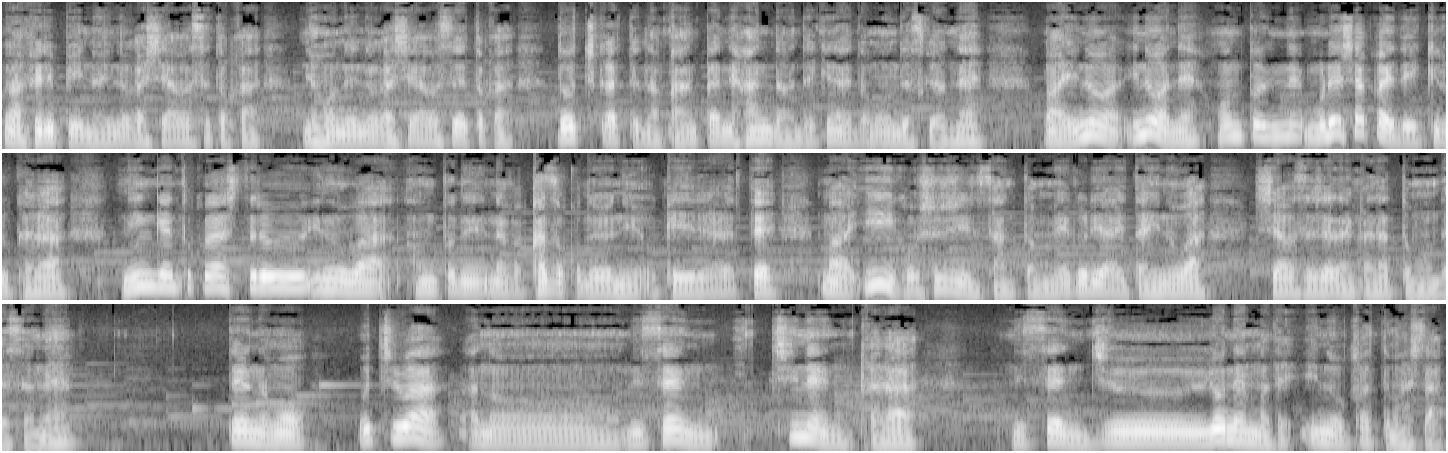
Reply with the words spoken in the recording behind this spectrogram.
まあフィリピンの犬が幸せとか、日本の犬が幸せとか、どっちかっていうのは簡単に判断できないと思うんですけどね。まあ犬は、犬はね、本当にね、群れ社会で生きるから、人間と暮らしてる犬は本当になんか家族のように受け入れられて、まあいいご主人さんと巡り合えた犬は幸せじゃないかなと思うんですよね。っていうのも、うちは、あのー、2001年から、2014年まで犬を飼ってました。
